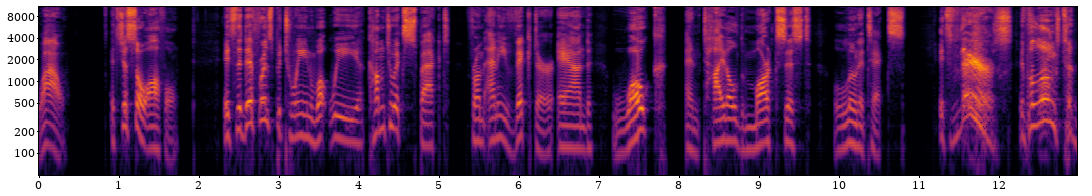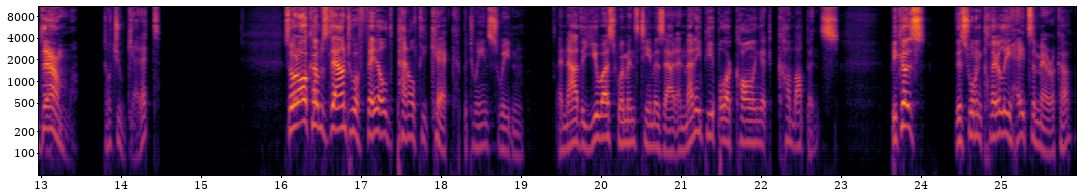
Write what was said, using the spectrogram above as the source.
Wow. It's just so awful. It's the difference between what we come to expect from any victor and woke, entitled Marxist lunatics. It's theirs. It belongs to them. Don't you get it? So it all comes down to a failed penalty kick between Sweden. And now the U.S. women's team is out, and many people are calling it comeuppance. Because this woman clearly hates America.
